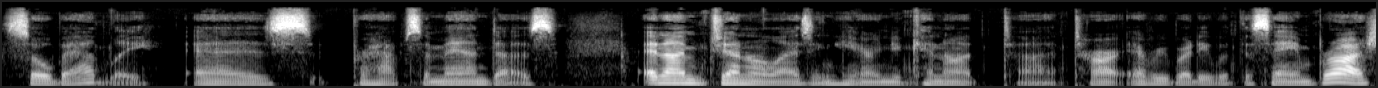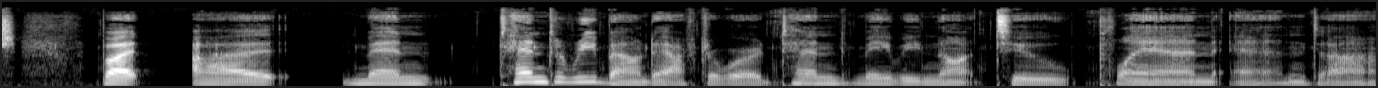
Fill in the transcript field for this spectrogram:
so badly as perhaps a man does. And i'm generalizing here and you cannot uh, tar everybody with the same brush but uh, men tend to rebound afterward tend maybe not to plan and uh,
